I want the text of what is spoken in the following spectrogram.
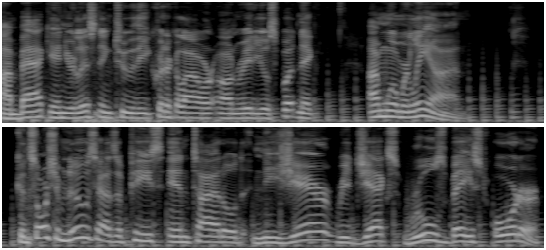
I'm back, and you're listening to the Critical Hour on Radio Sputnik. I'm Wilmer Leon. Consortium News has a piece entitled Niger Rejects Rules Based Order.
